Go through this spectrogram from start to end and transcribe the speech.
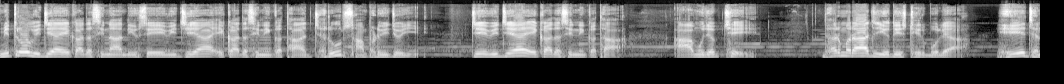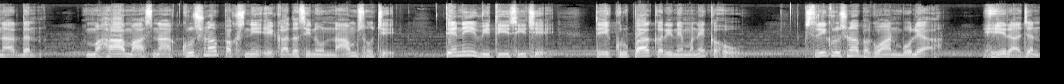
મિત્રો, વિજયા એકાદશીના દિવસે વિજયા એકાદશીની કથા જરૂર સાંભળવી જોઈએ. જે વિજયા એકાદશીની કથા આ મુજબ છે. ધર્મરાજ યુધિષ્ઠિર બોલ્યા, હે જનાર્દન, મહામાસના કૃષ્ણ પક્ષની એકાદશીનું નામ શું છે? તેની વિધિ શી છે તે કૃપા કરીને મને કહો. શ્રી કૃષ્ણ ભગવાન બોલ્યા, હે રાજન,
